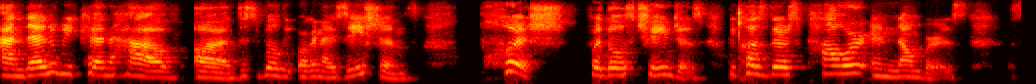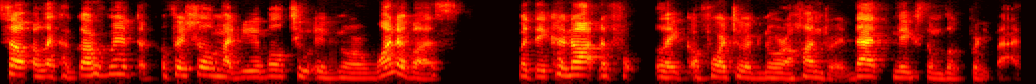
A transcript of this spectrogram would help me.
And then we can have uh, disability organizations push for those changes because there's power in numbers. So like a government official might be able to ignore one of us, but they cannot afford, like afford to ignore a hundred. That makes them look pretty bad.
